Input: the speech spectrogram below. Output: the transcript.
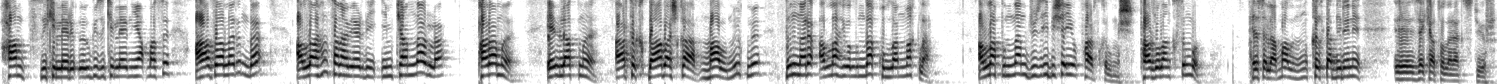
hamd zikirleri, övgü zikirlerini yapması, azaların da Allah'ın sana verdiği imkanlarla para mı, evlat mı, artık daha başka mal, mülk mü bunları Allah yolunda kullanmakla. Allah bundan cüz'i bir şeyi farz kılmış. Farz olan kısım bu. Mesela malının kırkta birini e, zekat olarak istiyor.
